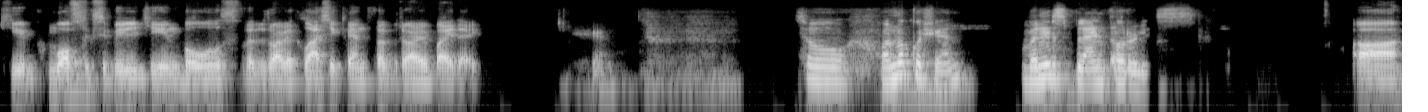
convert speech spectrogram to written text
keep more flexibility in both WebDriver Classic and WebDriver BiDi. Yeah. So one more question when it's planned for release? Uh,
